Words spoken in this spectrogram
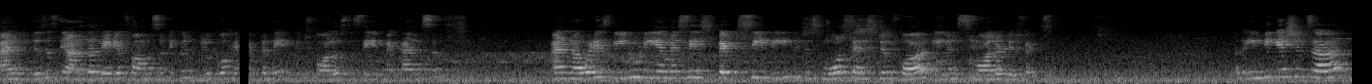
And this is the another radiopharmaceutical glucoheptanate which follows the same mechanism. And nowadays we do DMSA SPECT CT which is more sensitive for even smaller defects. And the indications are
